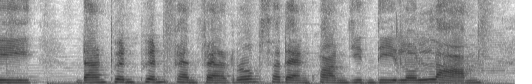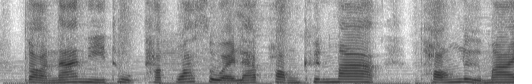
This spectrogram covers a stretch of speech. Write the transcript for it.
ดี ด้านเพื่อนๆ แฟนๆ ร่วมแสดงความยินดีล้นหลาม ก่อนหน้านี้ถูกทักว่าสวยและผ่องขึ้นมาก ท้องหรือไม่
